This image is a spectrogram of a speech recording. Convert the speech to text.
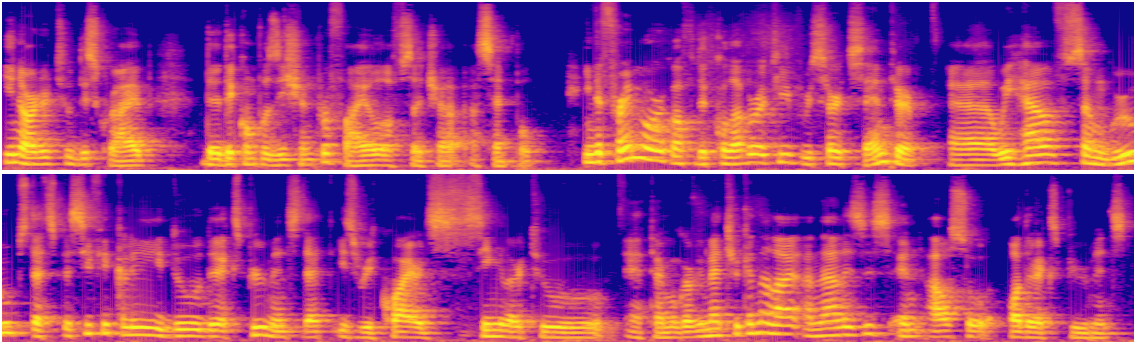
in order to describe the decomposition profile of such a, a sample. In the framework of the Collaborative Research Center, uh, we have some groups that specifically do the experiments that is required, similar to uh, thermogravimetric anal analysis and also other experiments.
